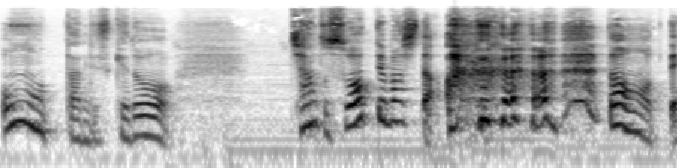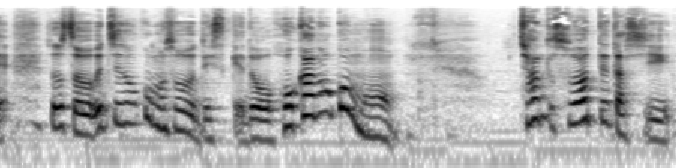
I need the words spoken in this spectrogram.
思ったんですけどちゃんと座ってました と思ってそうそううちの子もそうですけど他の子もちゃんと座ってたし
